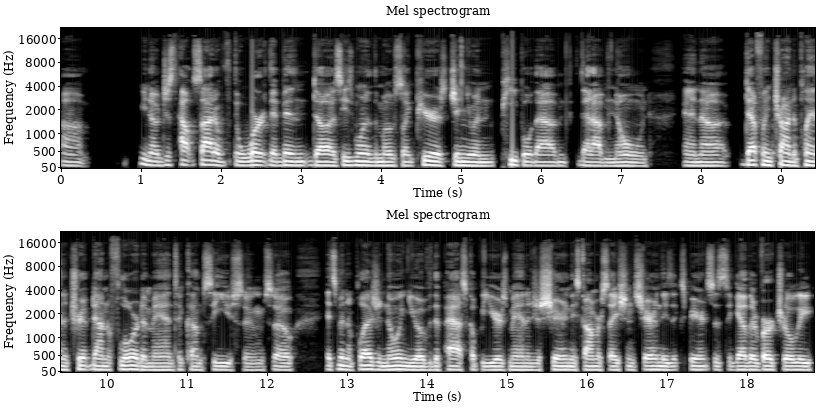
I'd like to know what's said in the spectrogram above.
um, you know just outside of the work that ben does he's one of the most like purest genuine people that i've that i've known and uh, definitely trying to plan a trip down to florida man to come see you soon so it's been a pleasure knowing you over the past couple years man and just sharing these conversations sharing these experiences together virtually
